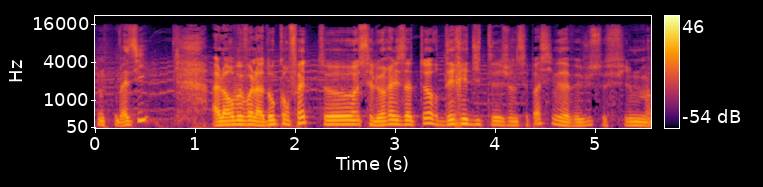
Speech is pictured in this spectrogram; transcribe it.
vas-y. Alors ben voilà, donc en fait, euh, c'est le réalisateur d'Hérédité. Je ne sais pas si vous avez vu ce film euh,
